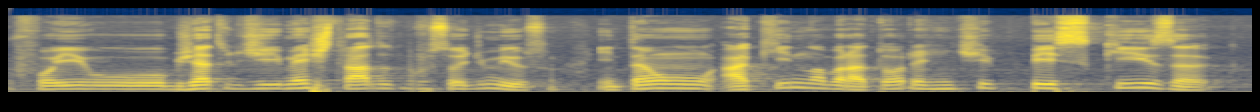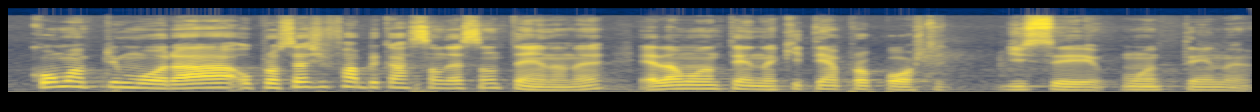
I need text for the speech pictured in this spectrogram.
foi o objeto de mestrado do professor Edmilson. Então, aqui no laboratório, a gente pesquisa como aprimorar o processo de fabricação dessa antena. Né? Ela é uma antena que tem a proposta de ser uma antena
